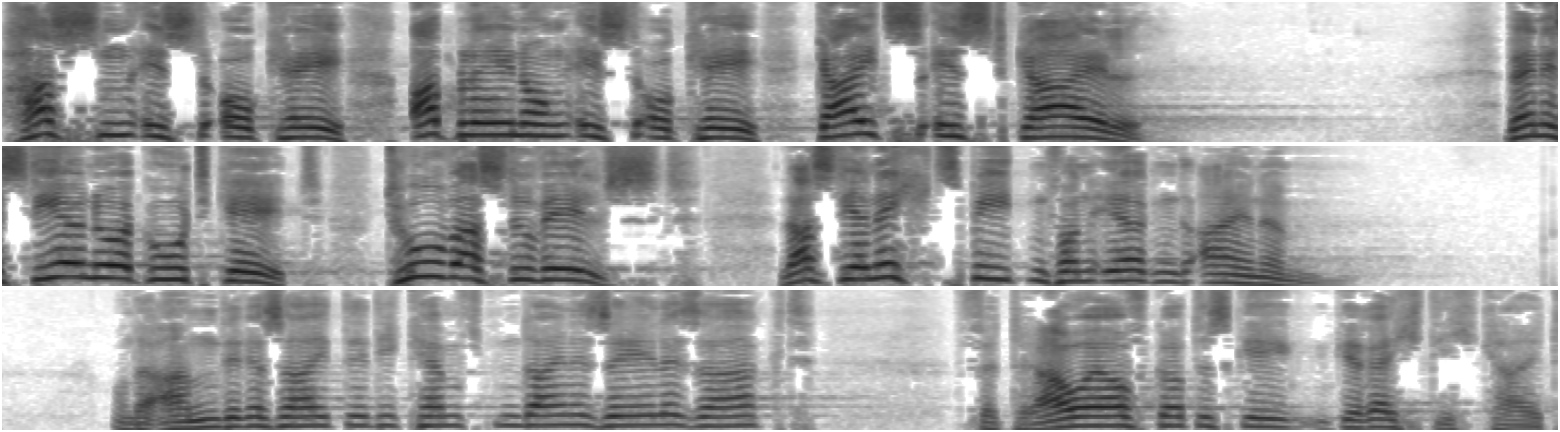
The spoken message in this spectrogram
hassen ist okay, Ablehnung ist okay, Geiz ist geil. Wenn es dir nur gut geht, tu, was du willst, lass dir nichts bieten von irgendeinem. Und der andere Seite, die kämpft in deine Seele, sagt, vertraue auf Gottes Gerechtigkeit,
